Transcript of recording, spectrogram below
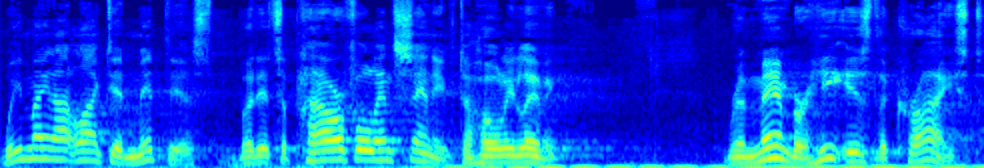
We may not like to admit this, but it's a powerful incentive to holy living. Remember, He is the Christ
